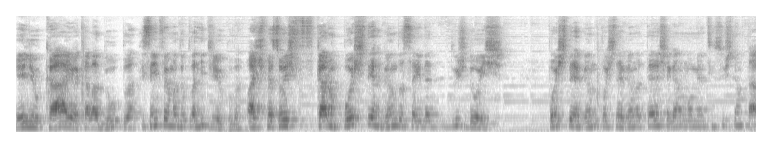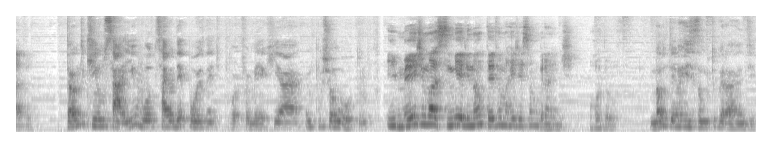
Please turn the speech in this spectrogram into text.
ele e o Caio, aquela dupla, que sempre foi uma dupla ridícula. As pessoas ficaram postergando a saída dos dois. Postergando, postergando até chegar no momento insustentável. Tanto que um saiu, o outro saiu depois, né? Tipo, foi meio que a, um puxou o outro. E mesmo assim ele não teve uma rejeição grande, o Rodolfo. Não teve uma rejeição muito grande.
